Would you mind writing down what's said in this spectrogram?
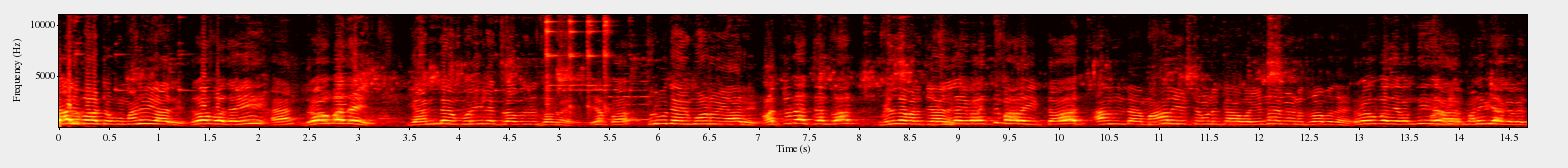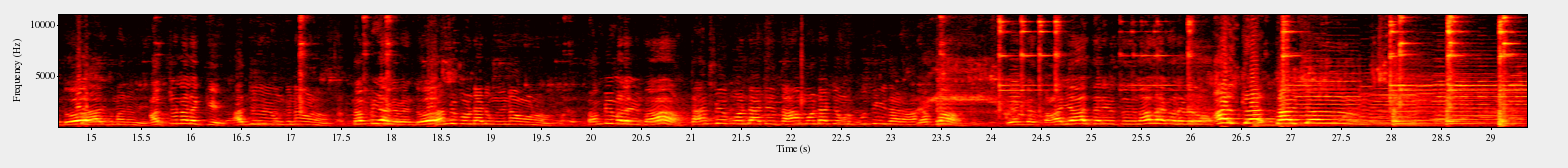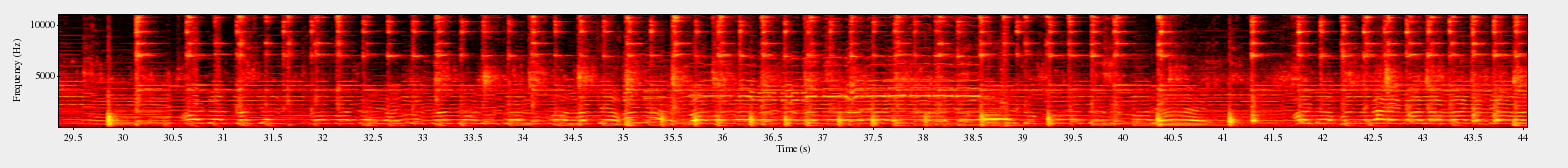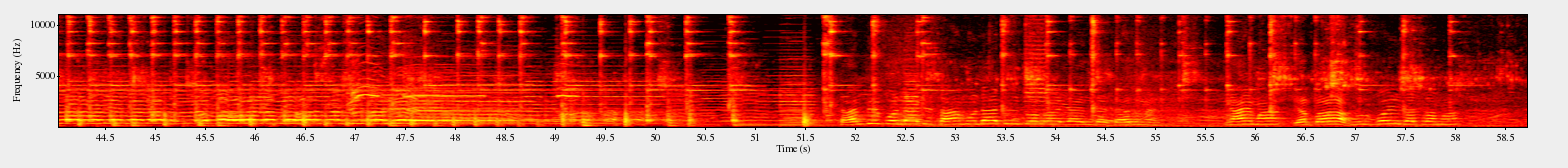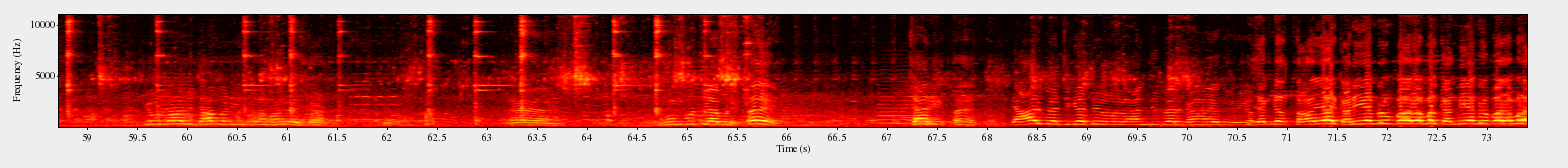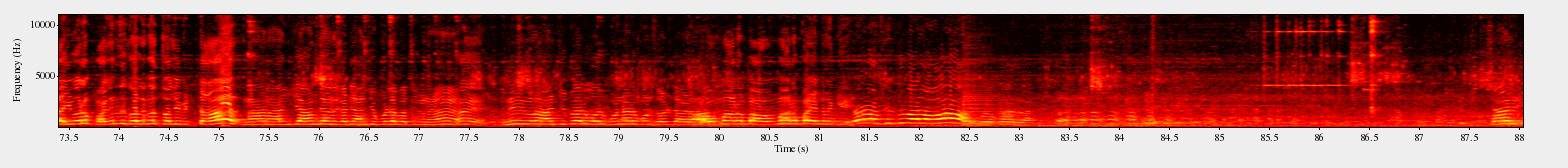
சரி போட்ட உன் மனைவி யாரு? திரௌபதி? திரௌபதி. எந்த முறையில திரௌபதினு சொல்றேன் ஏப்பா திருமதி மோனம் யாரு? அர்ஜுனா சென்றான். வில்ல வளர்ச்சி யாரு? இல்லை வளைத்து மாலையிட்டான் அந்த மாலையிட்டவனுக்கு அவ என்ன வேணும் திரௌபதி? திரௌபதி வந்து மனைவியாக வேண்டும். யாருக்கு மனைவி? அர்ஜுனனுக்கு. அர்ஜுன் உனக்கு என்ன வேணும்? தம்பியாக வேண்டும். தம்பி பொண்டாட்டி உனக்கு என்ன வேணும்? தம்பி மனைவிப்பா தம்பி பொண்டாட்டி தான் பொண்டாட்டி உனக்கு புத்திக்குதாடா? எப்பா? எங்கள் தாயார் தெரிவித்ததுனால நாங்கள் அனைவரும் அல்கல் தையல். அந்த தையல். கோபத்தை அங்கு தையலும் செருப்பானக்கு தம்பி பொண்டாட்டி தான் பொண்டாட்டின்னு சொல்றாயா இந்த தருமை? நியாயமா? ஏன்பா? இவனு கோயில் கட்டலாமா? இவனுக்காவது நீ காப்பு கட்டி உன் புத்தி அப்படி. ஏய் சரி ஆ யார் பேச்சு கேட்டு அஞ்சு பேர் கவனம் ஏற்றுக்கிறீங்க எங்கள் தாயார் கனியென்றும் பாராமல் கண்ணி என்றும் பாராமல் ஐவரும் பகிர்ந்து கொள்ளுங்க சொல்லிவிட்டார். நான் அஞ்சு ஆம்பளை கட்டி அஞ்சு பிள்ளை பத்துக்கினேன். நீங்களும் அஞ்சு பேர் ஒரு பொண்ணாடு பொண்ணு சொல்லிட்டாடா அவமானம்பா அவமானம்பா எங்களுக்கு. சரி.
